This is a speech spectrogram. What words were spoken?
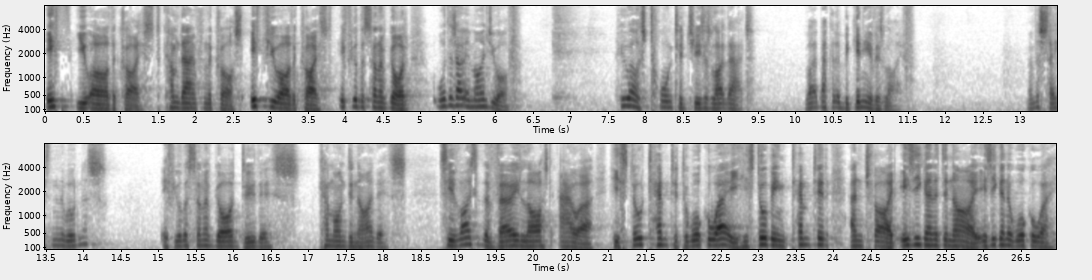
If you are the Christ, come down from the cross. If you are the Christ, if you're the Son of God, what does that remind you of? Who else taunted Jesus like that? Right back at the beginning of his life. Remember Satan in the wilderness? If you're the Son of God, do this. Come on, deny this. See, right at the very last hour, he's still tempted to walk away. He's still being tempted and tried. Is he going to deny? Is he going to walk away?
